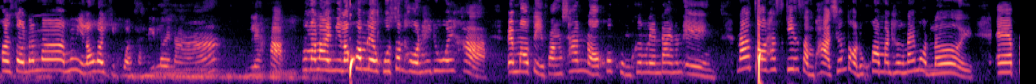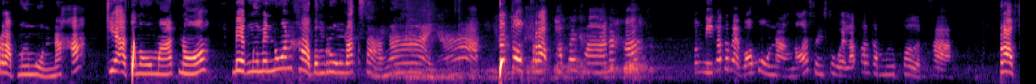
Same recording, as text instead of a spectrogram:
คอนโซลด้านหน้าไม่มีร่องรอยขีดข่วนสักนิดเลยนะนี่เลยค่ะพวงมาลัยมีล็อกความเร็วคูสคอนโทรลให้ด้วยค่ะ เป็นมัลติฟังก์ชันเนาะควบคุมเครื่องเล่นได้นั่นเอง หน้าจอทัชสกรีนสัมผัสเชื่อมต่อทุกความบันเทิงได้หมดเลยแอร์ปรับมือหมุนนะคะ เกียร์อัตโนมัติเนาะเบรกมือเมนนวลค่ะบำรุงรักษาง่ายอ่ากระจกปรับพับไฟฟ้านะคะ ตรงนี้ก็จะแบบว่าบูหนังเนาะสวยๆรับกันกับมือเปิดค่ะ ปรับไฟ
